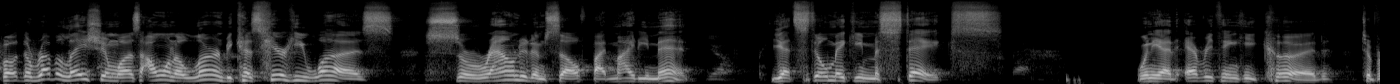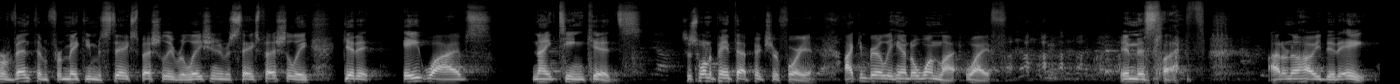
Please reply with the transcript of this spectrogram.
But the revelation was I want to learn because here he was, surrounded himself by mighty men, yet still making mistakes when he had everything he could to prevent them from making mistakes, especially relationship mistakes, especially get it, eight wives, 19 kids. Yeah. Just want to paint that picture for you. I can barely handle one li- wife in this life. I don't know how he did eight.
